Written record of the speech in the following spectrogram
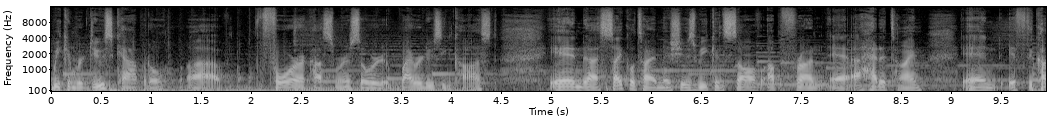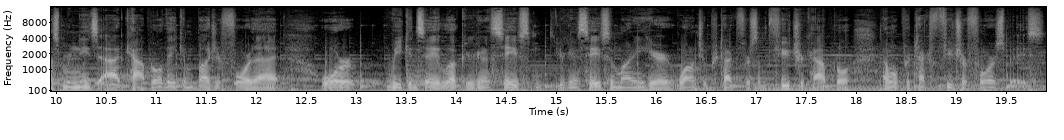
we can reduce capital uh, for our customers, so by reducing cost. And uh, cycle time issues we can solve upfront ahead of time. And if the customer needs to add capital, they can budget for that. Or we can say, look, you're going to save some, you're going to save some money here. Why don't you protect for some future capital, and we'll protect future floor space.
